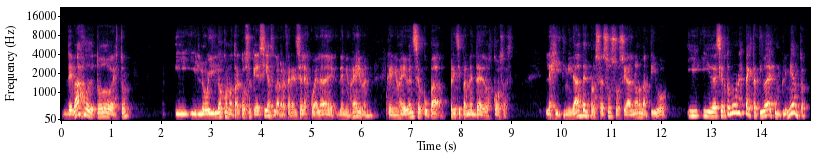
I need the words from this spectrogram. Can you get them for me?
debajo de todo esto y, lo hilo con otra cosa que decías, la referencia a la escuela de, New Haven, que New Haven se ocupa principalmente de dos cosas, legitimidad del proceso social normativo y, de cierto modo una expectativa de cumplimiento.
